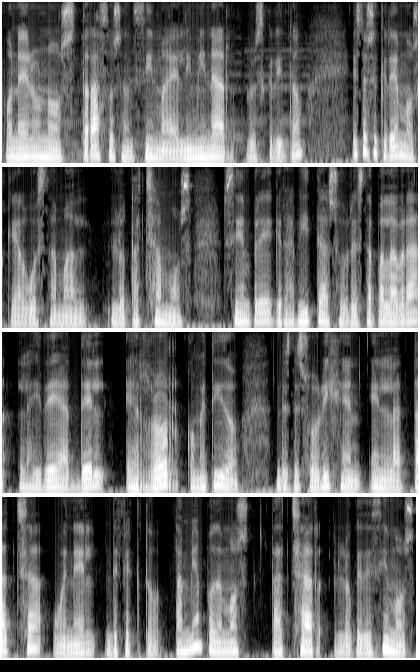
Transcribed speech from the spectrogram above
poner unos trazos encima, eliminar lo escrito. Esto si creemos que algo está mal, lo tachamos. Siempre gravita sobre esta palabra la idea del error cometido, desde su origen en la tacha o en el defecto. También podemos tachar lo que decimos,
